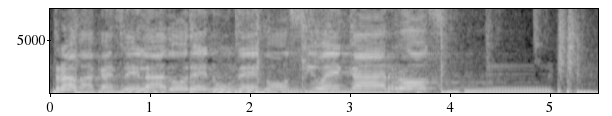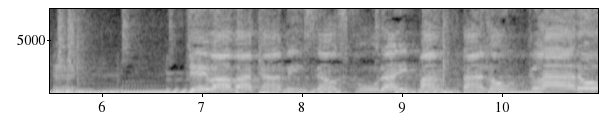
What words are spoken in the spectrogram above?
Trabaja en celador en un negocio de carros. Llevaba camisa oscura y pantalón claro.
